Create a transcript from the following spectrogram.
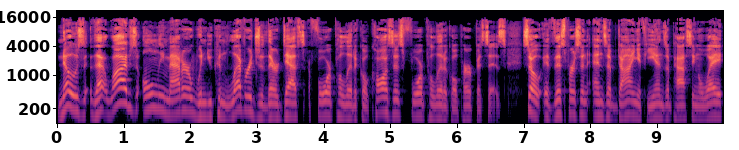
knows that lives only matter when you can leverage their deaths for political causes, for political purposes. So if this person ends up dying, if he ends up passing away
